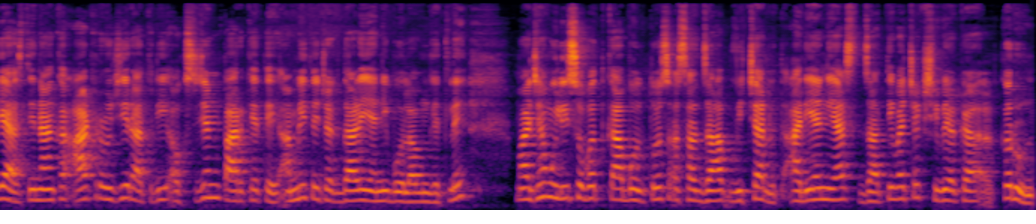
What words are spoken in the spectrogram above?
यास दिनांक आठ रोजी रात्री ऑक्सिजन पार्क येथे अमित जगदाळे यांनी बोलावून घेतले. माझ्या मुलीसोबत का बोलतोस? असा जाब विचारत आर्यन यास जातीवाचक शिबिर करून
